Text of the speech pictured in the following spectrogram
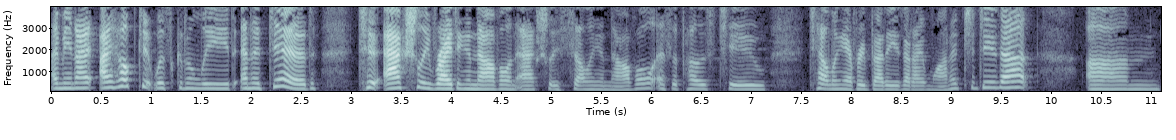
I mean, I, I hoped it was going to lead, and it did, to actually writing a novel and actually selling a novel, as opposed to telling everybody that I wanted to do that. Um,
